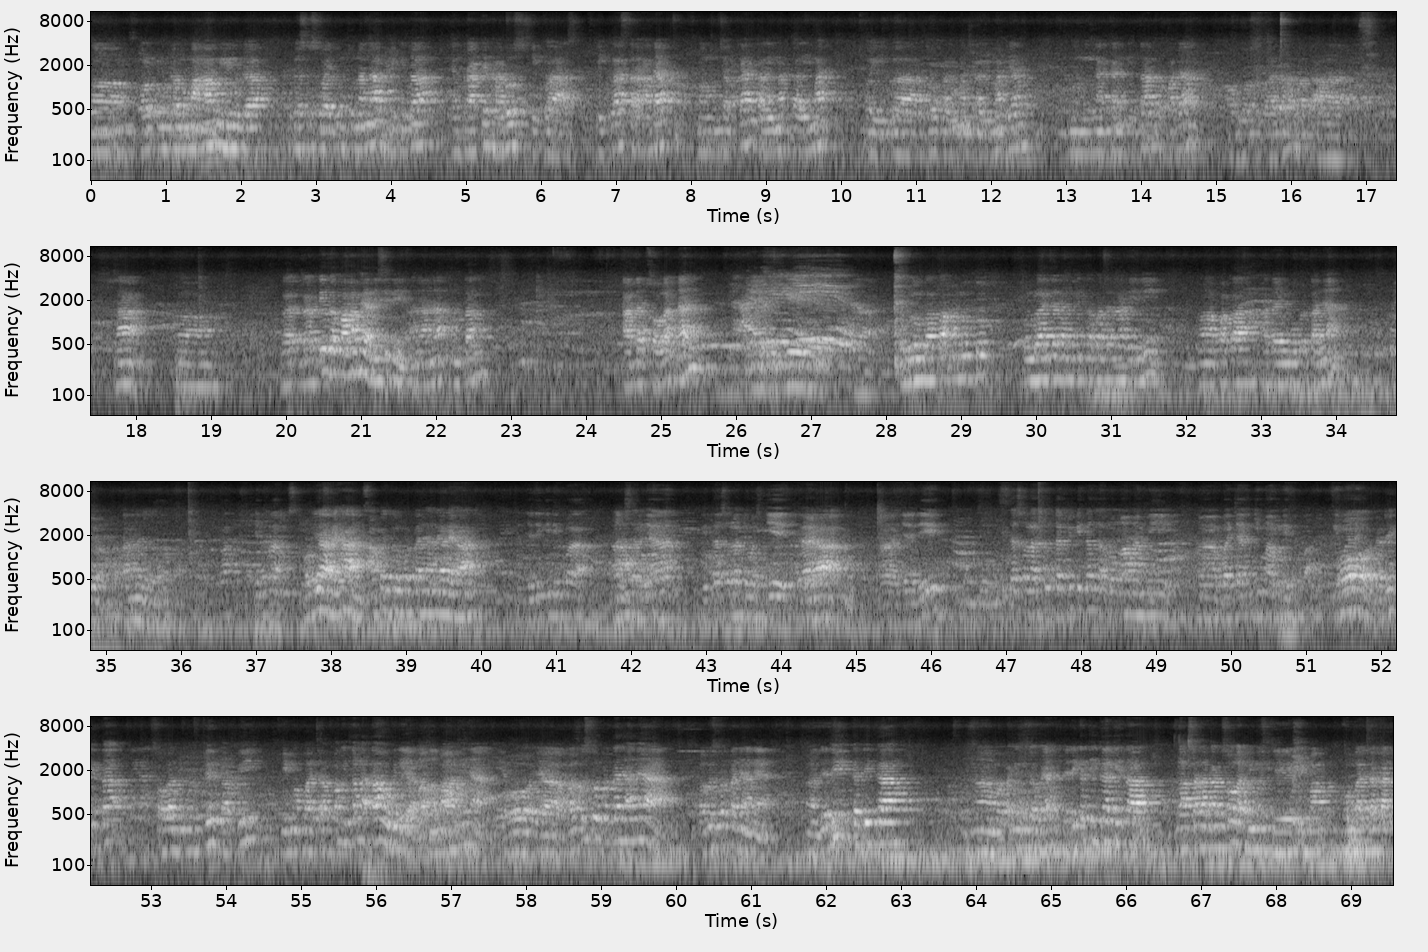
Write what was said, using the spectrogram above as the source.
eh, walaupun udah memahami udah udah sesuai tuntunan Nabi kita yang terakhir harus ikhlas. Ikhlas terhadap mengucapkan kalimat-kalimat atau kalimat-kalimat yang mengingatkan kita kepada Allah Subhanahu wa taala. Nah, eh, berarti udah paham ya di sini anak-anak tentang adab sholat dan zikir. Ya. Sebelum Bapak menutup pembelajaran kita pada hari ini, eh, apakah ada yang mau bertanya? Yuk, pertanyaan dulu. Pak, ini Pak. Oh iya, Rehan. Apa itu pertanyaannya Rehan? Jadi gini Pak, misalnya kita sholat di masjid, kan? Ya. Nah, jadi kita sholat tuh tapi kita nggak memahami eh, bacaan imam gitu Pak. Gimana? Oh, jadi kita sholat di masjid tapi imam baca apa kita nggak tahu gitu ya, Iya, memahaminya. iya. Oh ya, bagus tuh pertanyaannya. Bagus pertanyaannya. Nah, jadi ketika nah, Bapak ingin jawab ya. Jadi ketika kita melaksanakan sholat di masjid, imam membacakan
